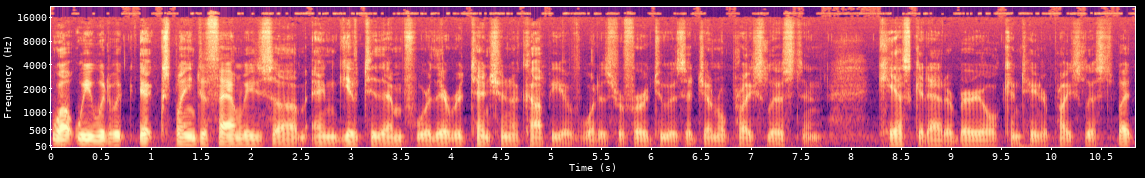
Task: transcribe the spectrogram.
Well, we would explain to families um, and give to them for their retention a copy of what is referred to as a general price list and casket at or burial container price list. But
